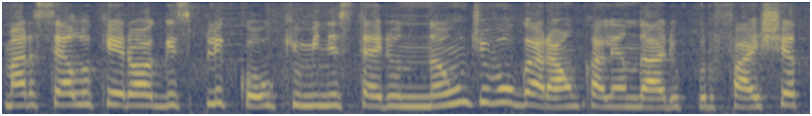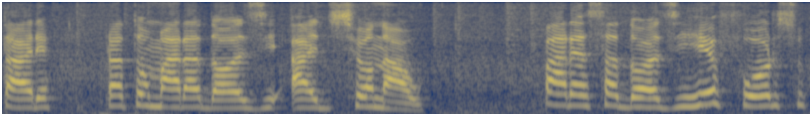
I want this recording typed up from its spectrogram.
Marcelo Queiroga explicou que o Ministério não divulgará um calendário por faixa etária para tomar a dose adicional. Para essa dose reforço,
